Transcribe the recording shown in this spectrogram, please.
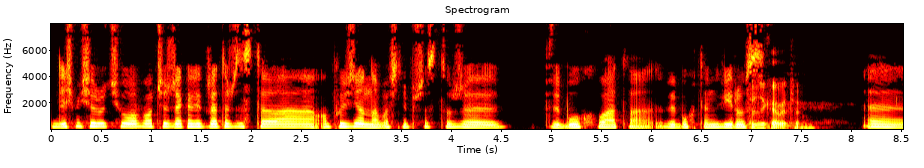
gdzieś mi się rzuciło w oczy, że jakaś gra też została opóźniona właśnie przez to, że wybuchła ta, wybuchł ten wirus. To ciekawe czemu. E...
